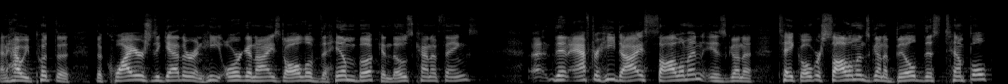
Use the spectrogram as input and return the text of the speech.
and how he put the, the choirs together and he organized all of the hymn book and those kind of things. Uh, then, after he dies, Solomon is going to take over. Solomon's going to build this temple.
